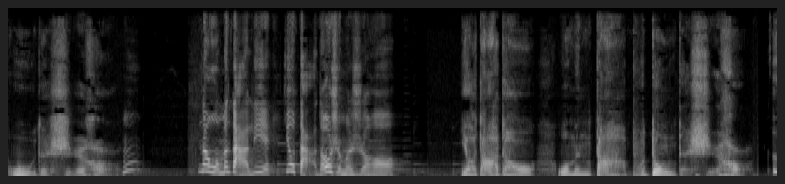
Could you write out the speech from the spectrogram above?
物的时候。嗯，那我们打猎要打到什么时候？要打到我们打不动的时候。呃，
